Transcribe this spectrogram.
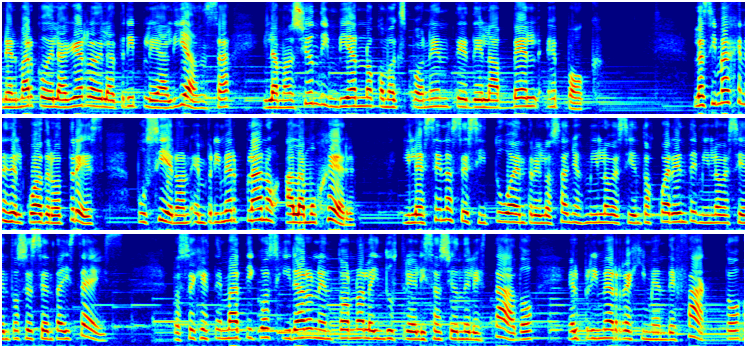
en el marco de la guerra de la Triple Alianza y la mansión de invierno como exponente de la Belle Époque. Las imágenes del cuadro 3 pusieron en primer plano a la mujer, y la escena se sitúa entre los años 1940 y 1966. Los ejes temáticos giraron en torno a la industrialización del Estado, el primer régimen de facto,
